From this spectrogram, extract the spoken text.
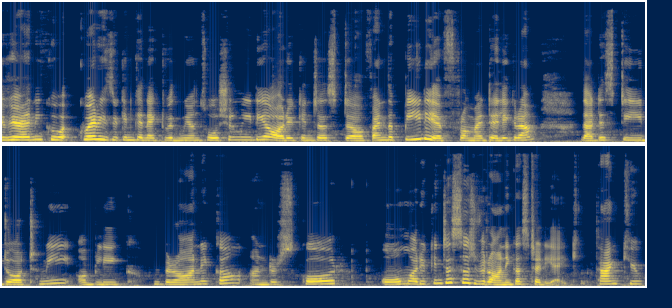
If you have any qu queries, you can connect with me on social media or you can just uh, find the PDF from my telegram that is t.me oblique Veronica underscore Om or you can just search Veronica Study IQ. Thank you.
